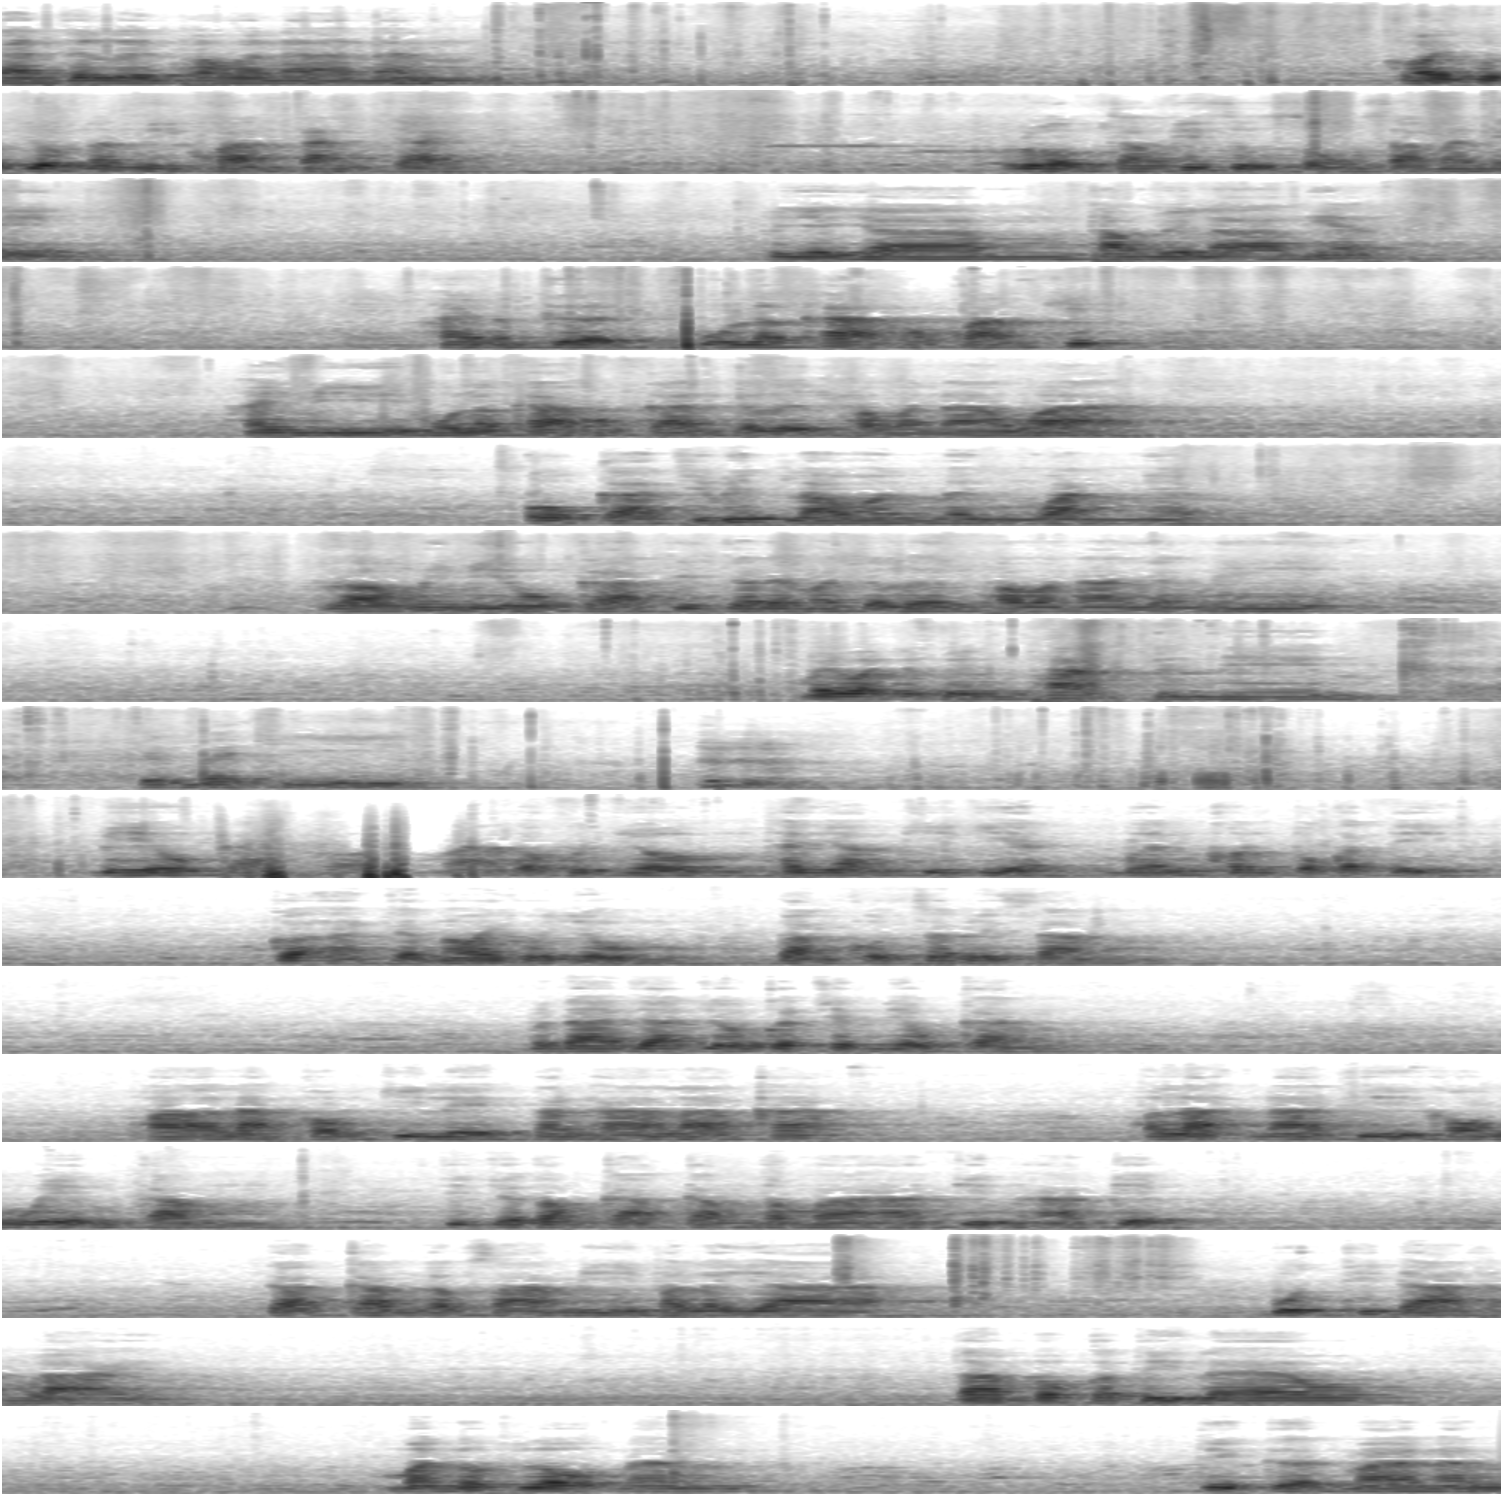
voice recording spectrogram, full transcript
การเจริญภาวนานั้น ขอให้คุณโยมนั้นมีความตั้งใจ รวมทั้งพิสุสงสามเณรพยายามทำเวลาเนี้ย ให้มันเกิดมูลค่าของความคิด ให้มีมูลค่าของการเจริญภาวนาว่า โอกาสชีวิตเราหนึ่งวันเนี่ย เราไม่มีโอกาสที่จะได้มาเจริญภาวนาอย่างนี้ ไม่ว่าจะเป็นพระเป็นเนนเป็นแม่ชีมีโอกาสก็มากกว่าคุณโยม ถ้ายังขี้เกียจเหมือนคนปกติ ก็อาจจะน้อยกว่าโยมบางคนซะด้วยซ้ำบรรดาญาติโยมก็เช่นเดียวกัน ภาระของกิเลสตัณหาราคะภาระหน้าที่ของเวรกรรม ที่จะต้องกากกรรมทำมาหากินหาเก็บกากกรรมกับสามีภรรยา บุตรธิดาทั้งหลาย ตามปกติแล้ว มนุษย์โลกนั้น ที่เกิดมานั้น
